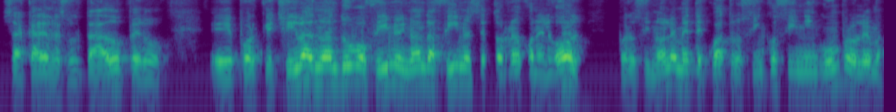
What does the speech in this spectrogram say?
sacar el resultado, pero eh, porque Chivas no anduvo fino y no anda fino este torneo con el gol, pero si no le mete 4 o 5 sin ningún problema.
